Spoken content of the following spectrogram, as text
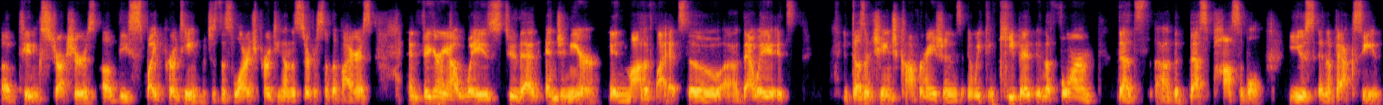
obtaining structures of the spike protein, which is this large protein on the surface of the virus, and figuring out ways to then engineer and modify it. So uh, that way it's it doesn't change conformations and we can keep it in the form that's uh, the best possible use in a vaccine.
